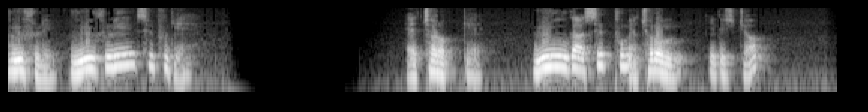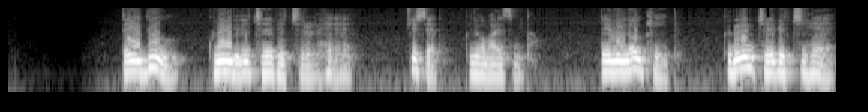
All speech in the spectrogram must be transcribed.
ruefully, ruefully 슬프게, 애처롭게, ru가 슬픔, 애처로움이 뜻이죠. They do. 군인들이 재배치를 해. She said. 그녀가 말했습니다. They will locate. 그들은 재배치해.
